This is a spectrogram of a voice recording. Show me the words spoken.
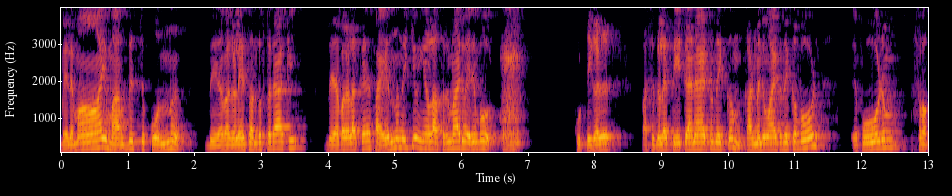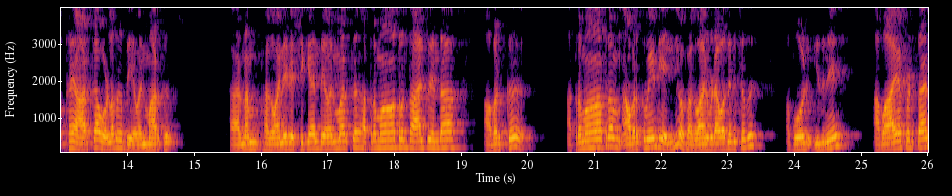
ബലമായി മർദ്ദിച്ച് കൊന്ന് ദേവകളെ സന്തുഷ്ടരാക്കി. ദേവകളൊക്കെ ഭയന്ന് നിൽക്കും ഇങ്ങനെയുള്ള അസുരന്മാർ വരുമ്പോൾ. കുട്ടികൾ പശുക്കളെ തീറ്റാനായിട്ട് നിൽക്കും കണ്ണനുമായിട്ട് നിൽക്കുമ്പോൾ എപ്പോഴും ശ്രദ്ധ ആർക്കാ ഉള്ളത്? ദേവന്മാർക്ക്. കാരണം ഭഗവാനെ രക്ഷിക്കാൻ ദേവന്മാർക്ക് അത്രമാത്രം താല്പര്യം എന്താ? അവർക്ക് അത്രമാത്രം അവർക്ക് വേണ്ടിയല്ലയോ ഭഗവാൻ ഇവിടെ അവതരിച്ചത്? അപ്പോൾ ഇതിനെ അപായപ്പെടുത്താൻ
